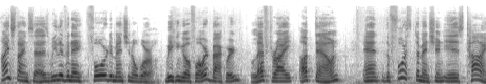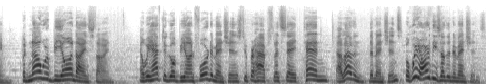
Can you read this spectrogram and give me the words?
Einstein says we live in a four dimensional world. We can go forward, backward, left, right, up, down, and the fourth dimension is time. But now we're beyond Einstein. And we have to go beyond four dimensions to perhaps, let's say, 10, 11 dimensions. But where are these other dimensions?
